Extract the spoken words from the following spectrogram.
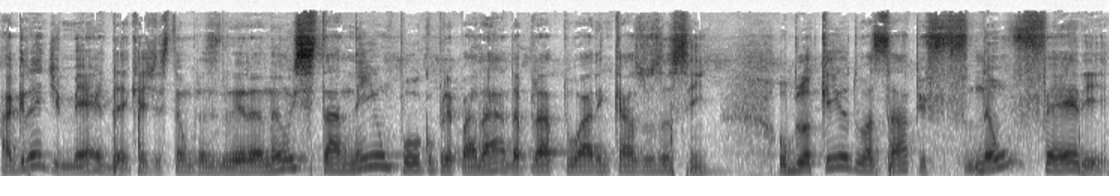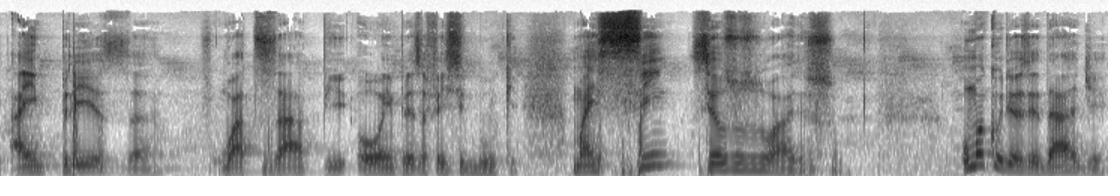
A grande merda é que a gestão brasileira não está nem um pouco preparada para atuar em casos assim. O bloqueio do WhatsApp não fere a empresa WhatsApp ou a empresa Facebook, mas sim seus usuários. Uma curiosidade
